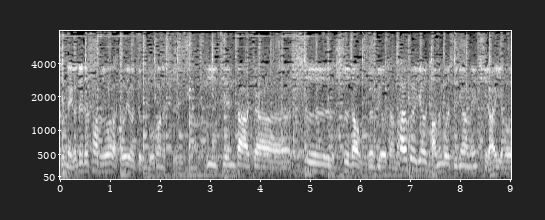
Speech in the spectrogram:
其实每个队都差不多吧，都有夺夺冠的实力。一天大概四四到五个 BO 三吧。开会就讨论过时间没起来以后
